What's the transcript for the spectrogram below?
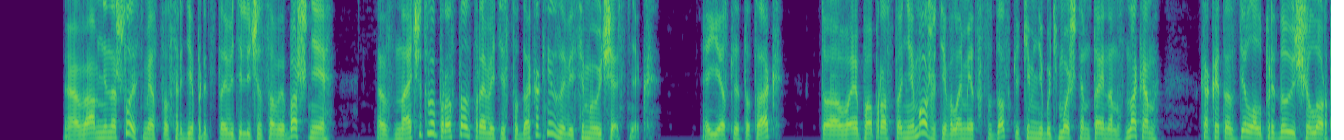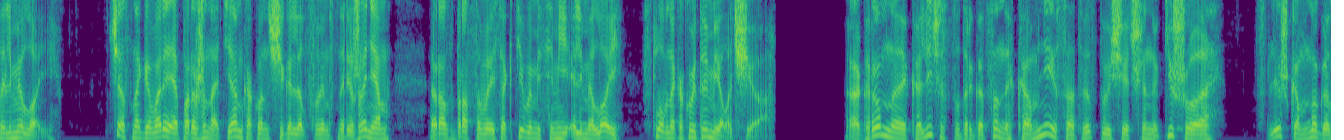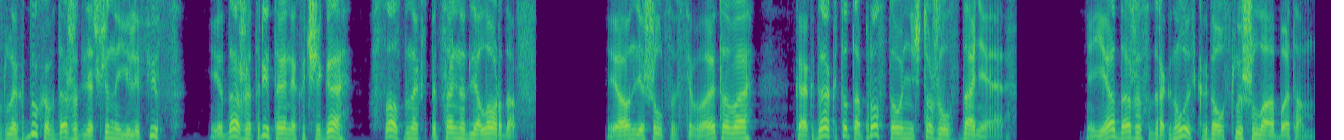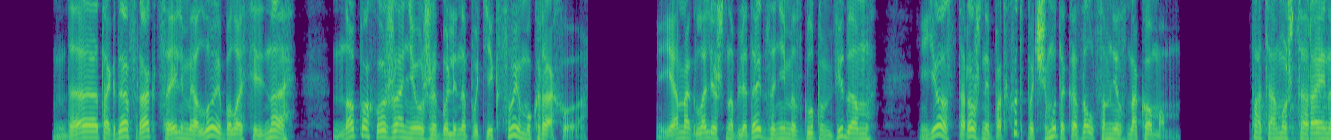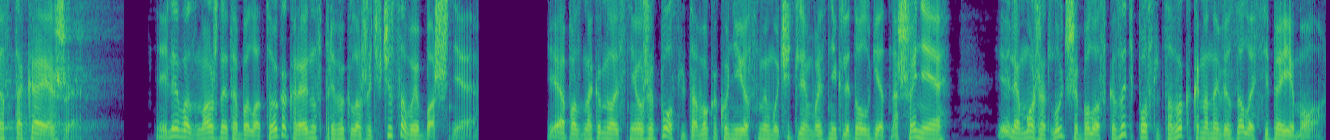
Вам не нашлось места среди представителей Часовой Башни, значит, вы просто отправитесь туда как независимый участник. Если это так, то вы попросту не можете вломиться туда с каким-нибудь мощным тайным знаком, как это сделал предыдущий лорд Эльмилой. Честно говоря, я поражена тем, как он щеголял своим снаряжением, разбрасываясь активами семьи Эльмилой, словно какой-то мелочью. Огромное количество драгоценных камней, соответствующее члену Кишуа, слишком много злых духов даже для члена Юлифис, и даже три тайных очага, созданных специально для лордов. И он лишился всего этого, когда кто-то просто уничтожил здание. Я даже содрогнулась, когда услышала об этом. Да, тогда фракция Эльмелой была сильна, но, похоже, они уже были на пути к своему краху. Я могла лишь наблюдать за ними с глупым видом, её осторожный подход почему-то казался мне знакомым. «Потому что Райнес такая же». Или, возможно, это было то, как Райнес привыкла жить в часовой башне. Я познакомилась с ней уже после того, как у неё с моим учителем возникли долгие отношения, или, может, лучше было сказать, после того, как она навязала себя ему.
